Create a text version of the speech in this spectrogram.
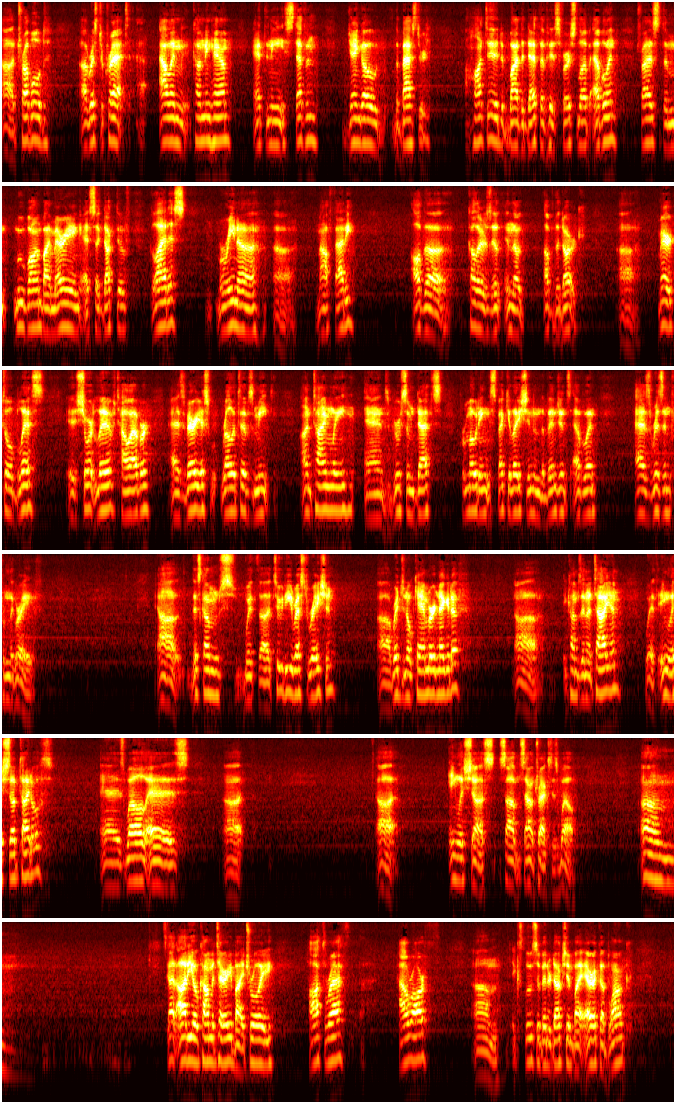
Uh, troubled aristocrat Alan Cunningham, Anthony Steffen, Django the Bastard haunted by the death of his first love, Evelyn, tries to move on by marrying a seductive Gladys, Marina uh, Malfatti. All the colors in the of the dark. Uh, marital bliss is short-lived, however, as various relatives meet untimely and gruesome deaths, promoting speculation in the vengeance Evelyn has risen from the grave. Uh, this comes with uh, 2K restoration, uh, original camera negative. Uh, it comes in Italian with English subtitles, as well as uh, uh, English sound soundtracks as well. Um, it's got audio commentary by Troy Hothrath, Howarth. Um, exclusive introduction by Erica Blanc.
